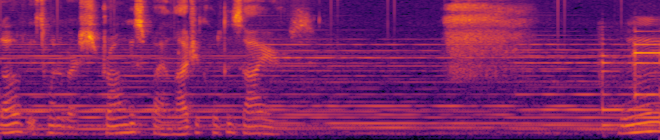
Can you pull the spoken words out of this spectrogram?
Love is one of our strongest biological desires. We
